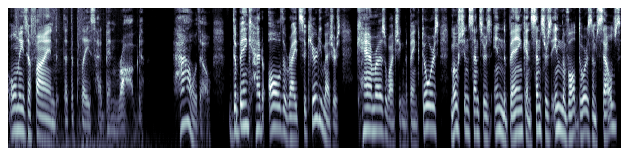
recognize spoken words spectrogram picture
only to find that the place had been robbed. How, though? The bank had all the right security measures cameras watching the bank doors, motion sensors in the bank, and sensors in the vault doors themselves,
